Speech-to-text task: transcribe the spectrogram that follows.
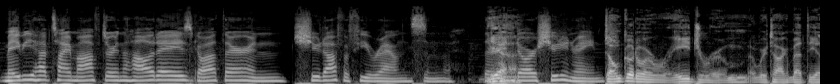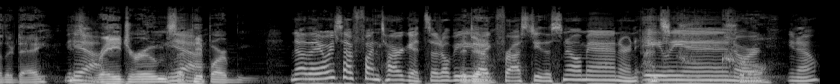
maybe you have time off during the holidays. Go out there and shoot off a few rounds and their yeah. indoor shooting range. Don't go to a rage room that we were talking about the other day. These yeah. Rage rooms yeah. that people are. No, they always have fun targets. It'll be like Frosty the Snowman or an That's alien cruel. or, you know.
